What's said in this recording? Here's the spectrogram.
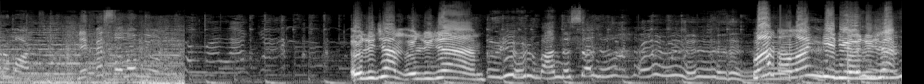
Boğuluyorum artık. Nefes alamıyorum. Öleceğim, öleceğim. Ölüyorum anlasana. Lan alan geliyor, öleceğim.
